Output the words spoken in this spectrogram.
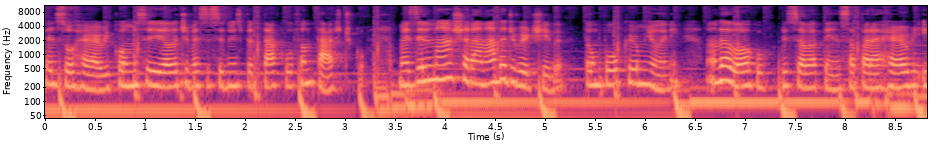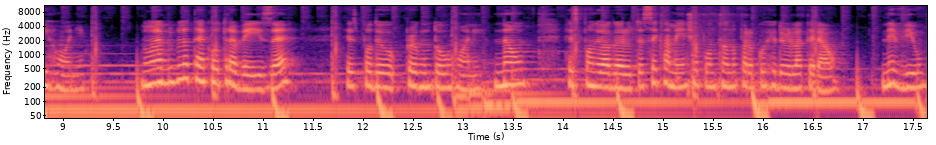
pensou Harry, como se ela tivesse sido um espetáculo fantástico. Mas ele não achará nada divertida, tampouco Hermione. Anda logo, disse ela tensa para Harry e Rony. Não é biblioteca outra vez, é? Respondeu, perguntou Rony. Não, respondeu a garota secamente, apontando para o corredor lateral. Neville.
